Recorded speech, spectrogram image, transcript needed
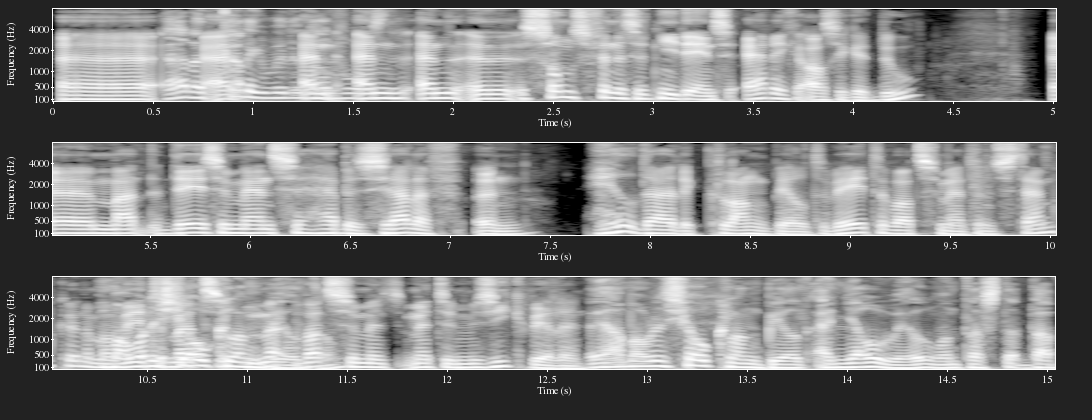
Eh, ja dat en- kan ik me en, voorstellen. en, en eh, soms vinden ze het niet eens erg als ik het doe. Eh, maar deze mensen hebben zelf een heel duidelijk klankbeeld. Weten wat ze met hun stem kunnen. Maar, Maar wat weten is jouw met ze- klankbeeld met- wat ze met, met de muziek willen. Ja, maar wat is jouw klankbeeld en jouw wil? Want dat, dat,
